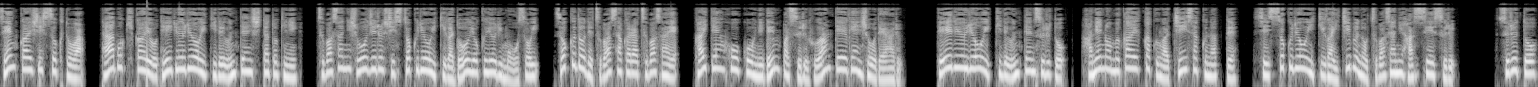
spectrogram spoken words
旋回失速とはターボ機械を低流領域で運転した時に翼に生じる失速領域が動翼よりも遅い速度で翼から翼へ回転方向に伝播する不安定現象である。低流領域で運転すると羽の向かい角が小さくなって失速領域が一部の翼に発生する。すると、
